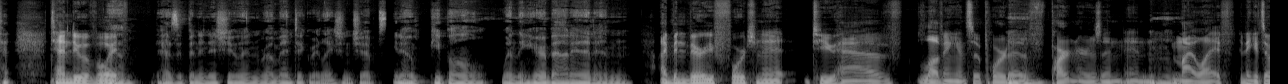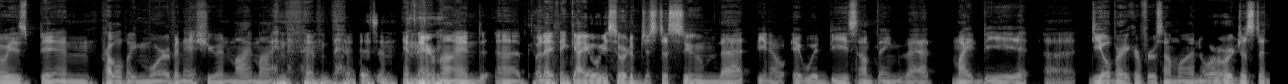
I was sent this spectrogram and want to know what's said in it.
tend to avoid. Yeah. Has it been an issue in romantic relationships? You know, people, when they hear about it and I've been very fortunate to have loving and supportive mm-hmm. partners in, in mm-hmm. my life. I think it's always been probably more of an issue in my mind than, than it is in, in their mind. Uh, but I think I always sort of just assume that, you know, it would be something that might be a deal breaker for someone or, or just a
